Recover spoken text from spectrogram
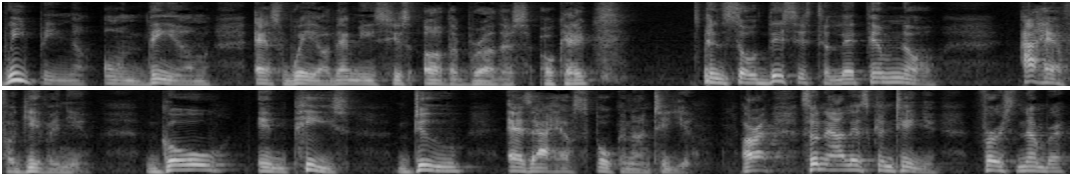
weeping on them as well. That means his other brothers, okay? And so this is to let them know I have forgiven you. Go in peace, do as I have spoken unto you. All right, so now let's continue. First number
